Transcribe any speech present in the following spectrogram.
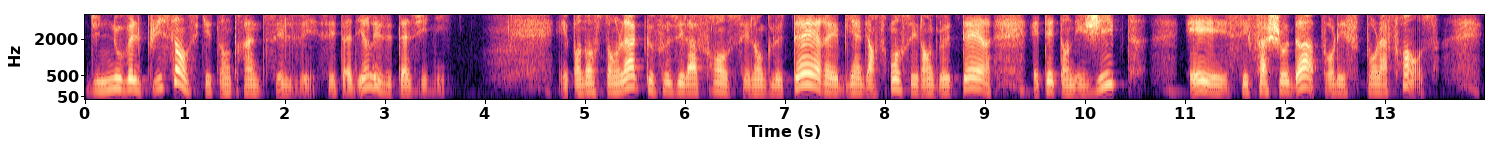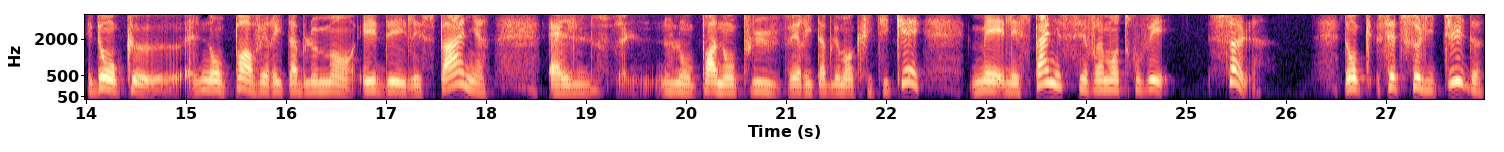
d'une nouvelle puissance qui est en train de s'élever, c'est-à-dire les États-Unis. Et pendant ce temps-là, que faisaient la France et l'Angleterre? Eh bien, la France et l'Angleterre étaient en Égypte et c'est fachoda pour, la France. Et donc, euh, elles n'ont pas véritablement aidé l'Espagne, elles, ne l'ont pas non plus véritablement critiqué, mais l'Espagne s'est vraiment trouvée seule. Donc, cette solitude,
